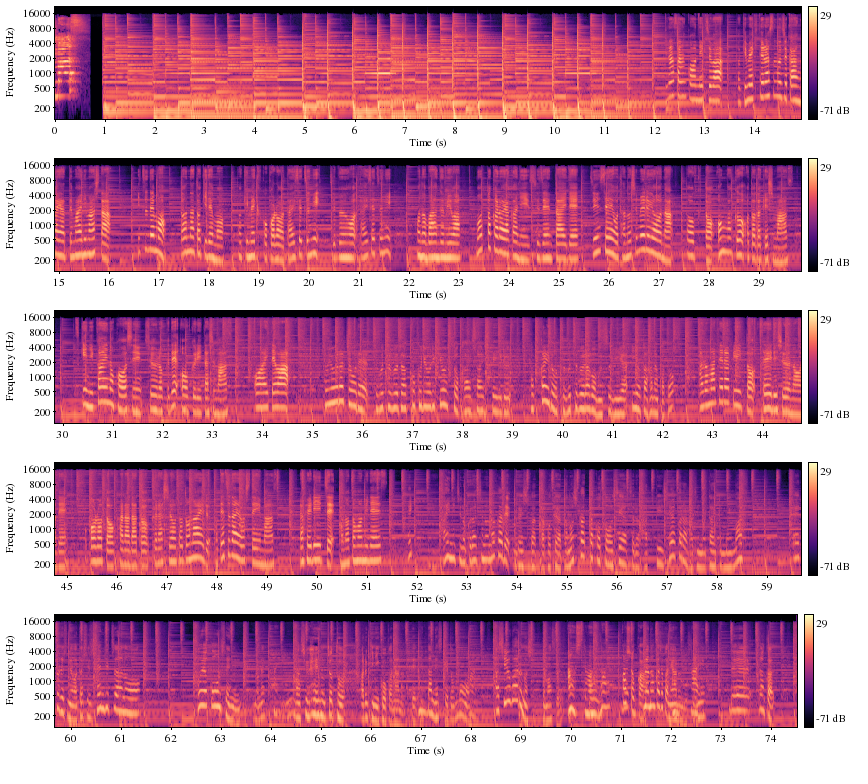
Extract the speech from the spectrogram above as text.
します。皆さんこんにちは。ときめきテラスの時間がやってまいりました。いつでもどんな時でもときめく心を大切に自分を大切にこの番組はもっと軽やかに自然体で人生を楽しめるようなトークと音楽をお届けします。月2回の更新収録でお送りいたします。お相手は豊浦町でつぶつぶ雑穀料理教室を開催している北海道つぶつぶラボ結び屋伊予田花子とアロマテラピーと整理収納で心と体と暮らしを整えるお手伝いをしています。ラフェリーチェ小野智美です。毎日の暮らしの中で嬉しかったことや楽しかったことをシェアするハッピーシェアから始めたいと思いますえーとですね私先日あの洞爺湖温泉のね、まあ、周辺ちょっと歩きに行こうかななんて言ったんですけども、足湯があるの知ってます？あ知ってます、うん。何箇所か。ね何箇所かにあるんですよね。うん。でなんか、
